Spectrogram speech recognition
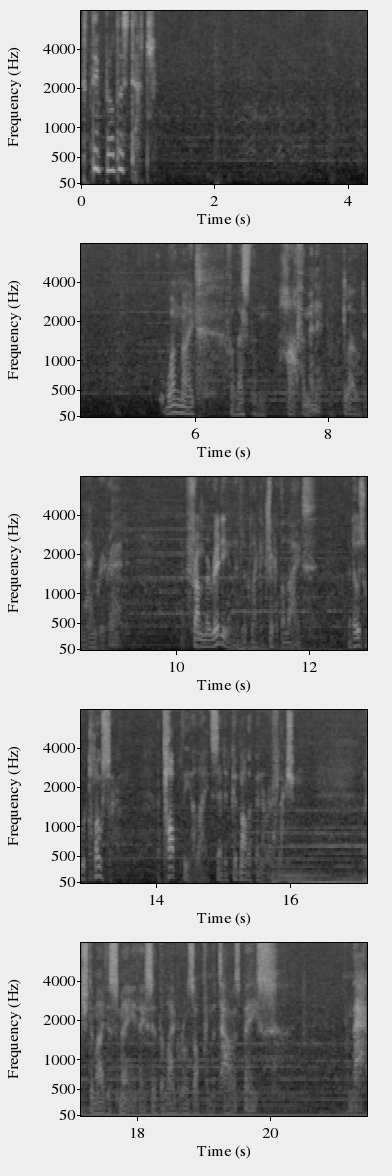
Could they build a statue? One night, for less than half a minute, it glowed an angry red. From Meridian, it looked like a trick of the light. But those who were closer, atop the light, said it could not have been a reflection. Much to my dismay, they said the light rose up from the tower's base. From that.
